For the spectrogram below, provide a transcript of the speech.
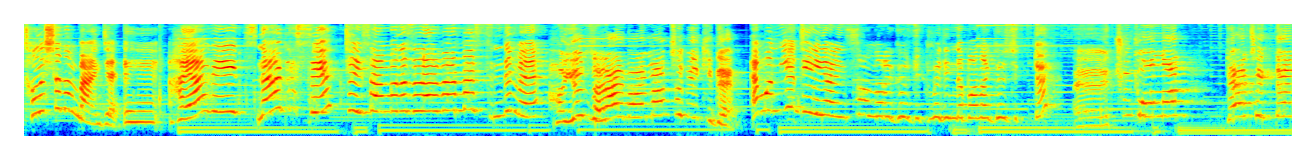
Tanışalım bence. Ee, hayalet neredesin? Şey sen bana zarar vermezsin değil mi? Hayır zarar vermem tabii ki de. Niye diğer insanlara gözükmedin de bana gözüktün? Ee, çünkü onlar gerçekten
